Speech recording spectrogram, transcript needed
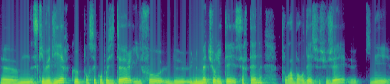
ce qui veut dire que pour ces compositeurs, il faut une, une maturité certaine pour aborder ce sujet qui n'est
